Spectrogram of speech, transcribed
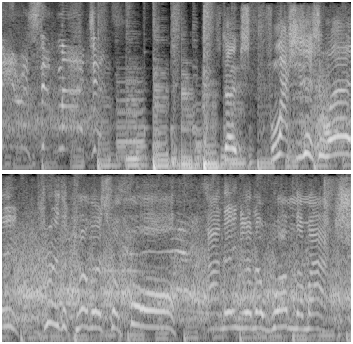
barest of margins. Stokes flashes it away through the covers for four, and England have won the match.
